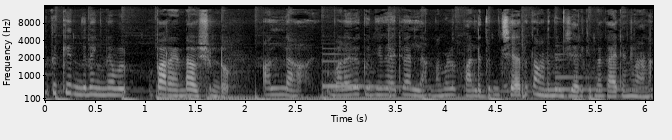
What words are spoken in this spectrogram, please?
ഇതൊക്കെ എന്തിനെങ്ങനെ പറയേണ്ട ആവശ്യമുണ്ടോ? അല്ല വളരെ കുഞ്ഞു കാര്യമല്ല. നമ്മൾ പലതും ചെറുതാണെന്ന് വിചാരിക്കുന്ന കാര്യങ്ങളാണ്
